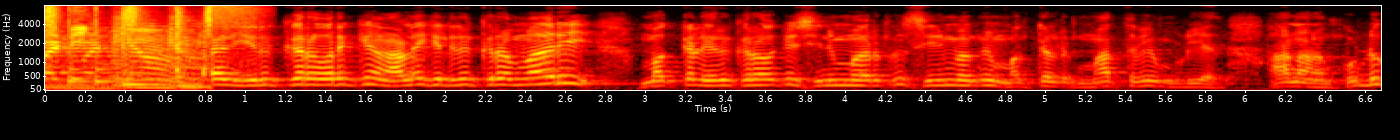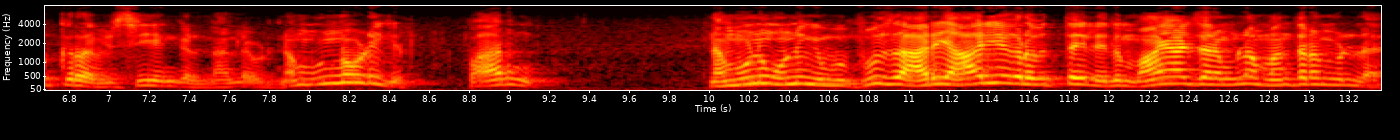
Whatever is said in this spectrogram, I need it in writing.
படிக்கும் மக்கள் இருக்கிற வரைக்கும் அலைகள் இருக்கிற மாதிரி மக்கள் இருக்கிற வரைக்கும் சினிமா இருக்கும் சினிமாவுக்கு மக்களுக்கு மாற்றவே முடியாது. ஆனால் கொடுக்குற விஷயங்கள் நல்ல நம் முன்னோடிகள் பாருங்கள் நம்ம ஒன்றும் ஒன்றும் புதுசாக அரிய ஆரியகளை வித்தை இல்லை. இது மாயாஜனம் இல்லை மந்திரம் இல்லை.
